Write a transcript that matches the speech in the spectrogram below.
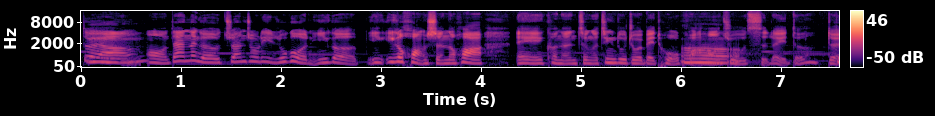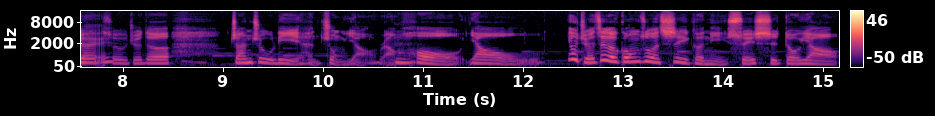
对啊，嗯哦，但那个专注力，如果你一个一一个晃神的话，诶，可能整个进度就会被拖垮，嗯然后诸如此类的。对，对所以我觉得专注力也很重要，然嗯后要。因为我觉得这个工作是一个你随时都要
